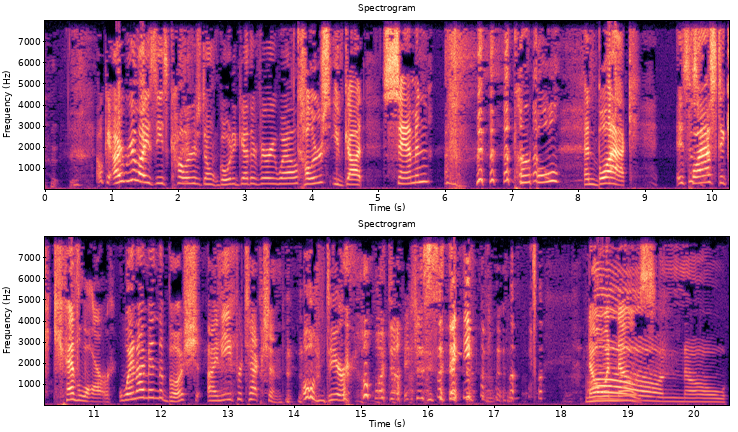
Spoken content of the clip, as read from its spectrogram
Okay, I realize these colors don't go together very well. Colors, you've got salmon, purple, and black. It's Plastic Kevlar. when I'm in the bush, I need protection. oh dear, what did I just say? No one oh, knows. Oh no.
